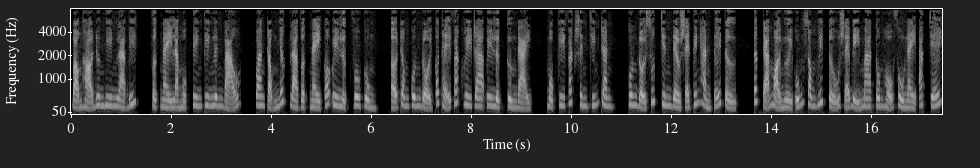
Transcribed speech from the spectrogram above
bọn họ đương nhiên là biết, vật này là một tiên thiên linh bảo, quan trọng nhất là vật này có uy lực vô cùng, ở trong quân đội có thể phát huy ra uy lực cường đại, một khi phát sinh chiến tranh, quân đội xuất chinh đều sẽ tiến hành tế tự, tất cả mọi người uống xong huyết tửu sẽ bị ma tôn hổ phù này áp chế,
